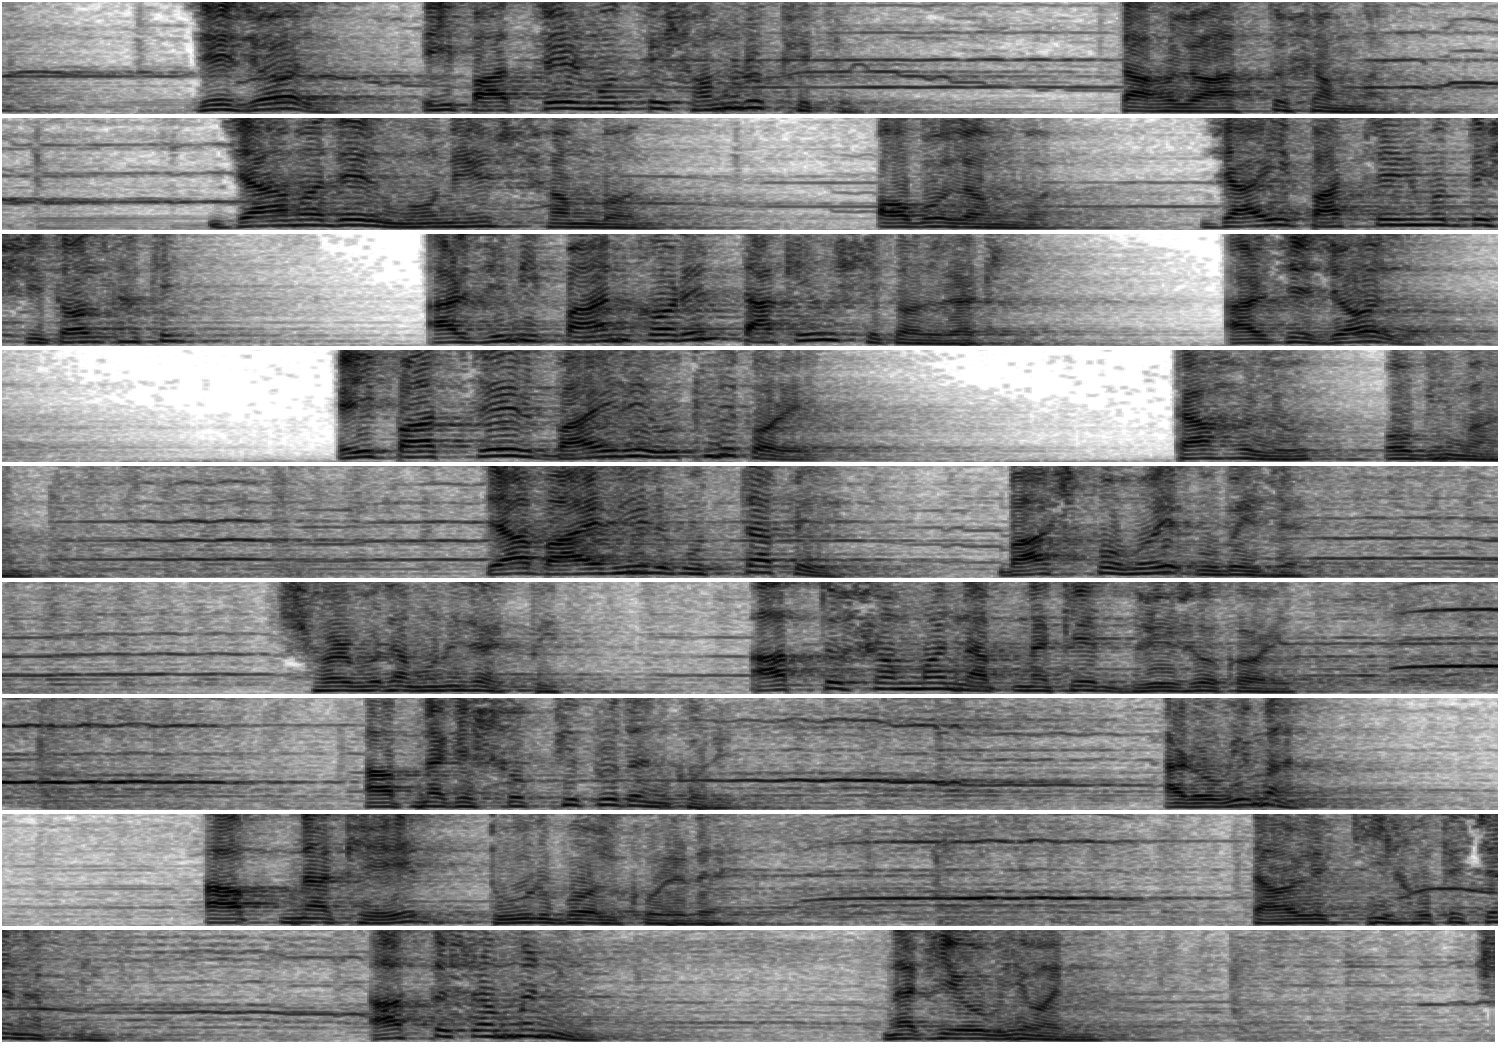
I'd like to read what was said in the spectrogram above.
যে জল এই পাত্রের মধ্যে সংরক্ষিত, তা হলো আত্মসম্মান, যা আমাদের মনের সম্বল, অবলম্বন, যা এই পাত্রের মধ্যে শীতল থাকে, আর যিনি পান করেন তাকেও শীতল রাখে। আর যে জল এই পাত্রের বাইরে উঠলে পড়ে তা হল অভিমান। যা বাইরের উত্তাপে বাষ্প হয়ে উবে যায়। সর্বদা মনে রাখবে, আত্মসম্মান আপনাকে দৃঢ় করে। আপনাকে শক্তি প্রদান করে। আর অভিমান আপনাকে দুর্বল করে দেয়। তাহলে কি হতে চান আপনি? আত্মসম্মানী নাকি অভিমানী?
